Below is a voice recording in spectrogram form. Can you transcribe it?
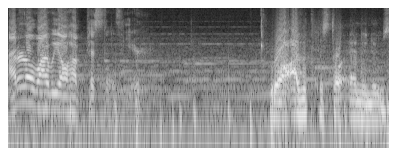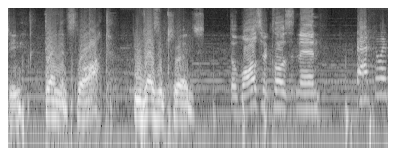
I don't know why we all have pistols here. Well, I have a pistol and an Uzi. Dang, it's locked. You guys are kids. The walls are closing in. Back away.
